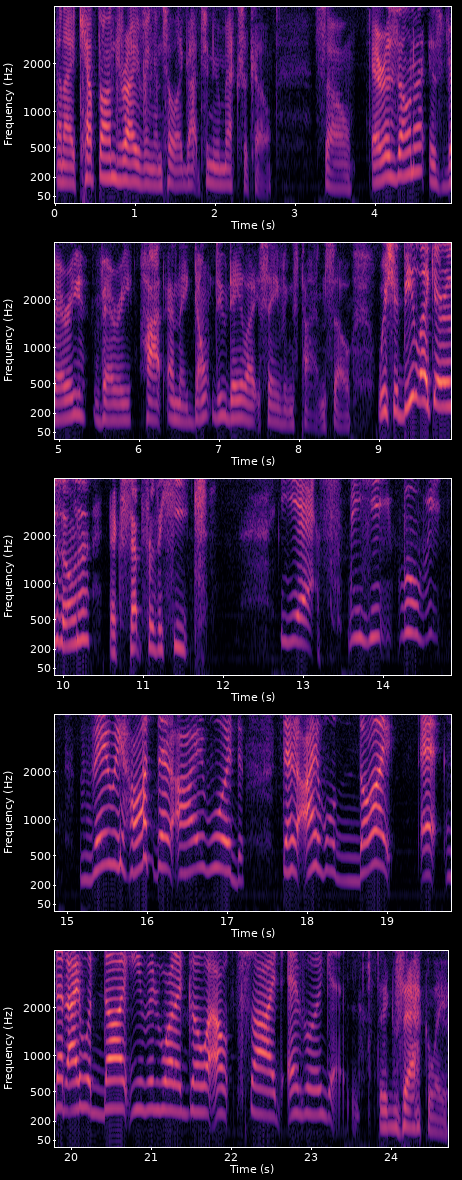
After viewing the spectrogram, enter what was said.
and I kept on driving until I got to New Mexico. So, Arizona is very, very hot and they don't do daylight savings time. So, we should be like Arizona except for the heat. Yes, the heat will be very hot that I would that I will not eh, that I would not even want to go outside ever again. Exactly.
